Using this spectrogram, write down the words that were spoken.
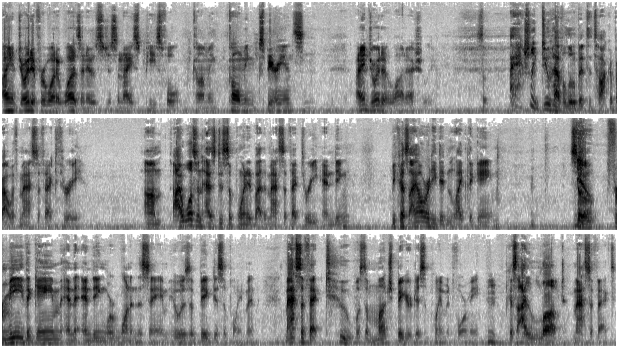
I enjoyed it for what it was. And it was just a nice, peaceful, calming, calming experience. And I enjoyed it a lot, actually. So I actually do have a little bit to talk about with Mass Effect 3. Um, I wasn't as disappointed by the Mass Effect 3 ending because I already didn't like the game. So Yeah. for me, the game and the ending were one and the same. It was a big disappointment. Mass Effect 2 was a much bigger disappointment for me hmm. because I loved Mass Effect.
